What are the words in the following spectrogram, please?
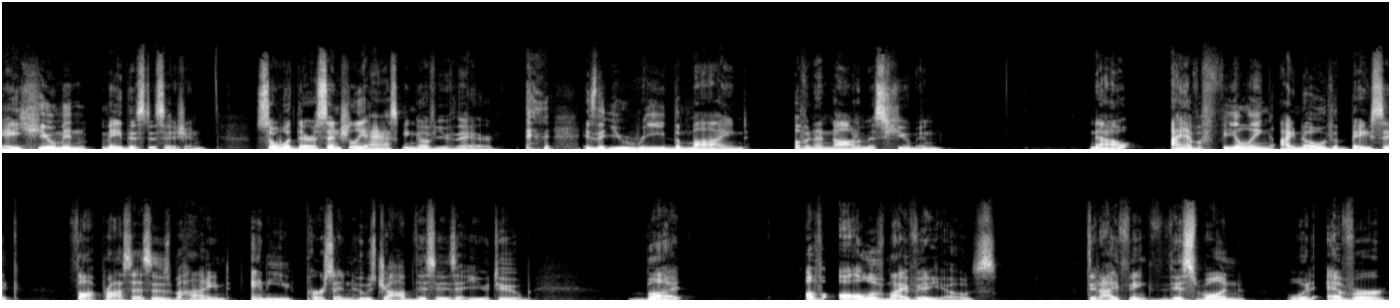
a human made this decision. So, what they're essentially asking of you there is that you read the mind of an anonymous human. Now, I have a feeling I know the basic thought processes behind any person whose job this is at YouTube but of all of my videos, did I think this one would ever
